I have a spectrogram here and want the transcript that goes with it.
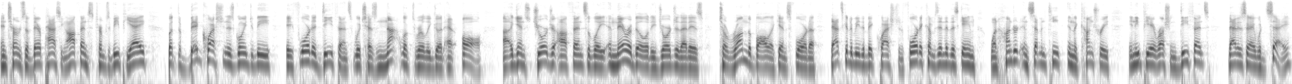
in terms of their passing offense, in terms of EPA. But the big question is going to be a Florida defense, which has not looked really good at all uh, against Georgia offensively and their ability, Georgia, that is, to run the ball against Florida. That's going to be the big question. Florida comes into this game 117th in the country in EPA rushing defense. That is, I would say,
